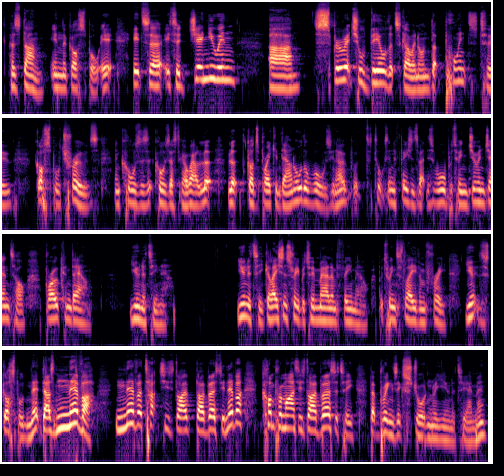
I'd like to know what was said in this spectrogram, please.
has done in the gospel. It, it's, a, it's a genuine uh, spiritual deal that's going on that points to gospel truths and causes, causes us to go, wow, look, look, God's breaking down all the walls. You know, talks in Ephesians about this wall between Jew and Gentile, broken down. Unity now. Unity, Galatians 3, between male and female, between slave and free. This gospel does never, never touches diversity, never compromises diversity, but brings extraordinary unity. Amen.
